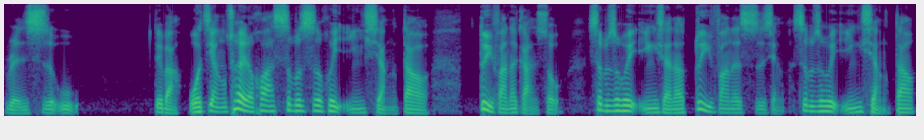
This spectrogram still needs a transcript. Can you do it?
人事物。对吧？我讲出来的话，是不是会影响到对方的感受？是不是会影响到对方的思想？是不是会影响到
